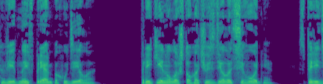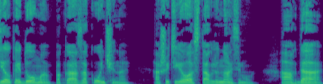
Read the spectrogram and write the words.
Видно, и впрямь похудела. Прикинула, что хочу сделать сегодня. С переделкой дома пока закончено, а шитье оставлю на зиму. Ах, да,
